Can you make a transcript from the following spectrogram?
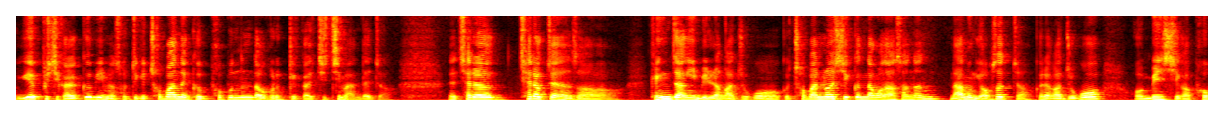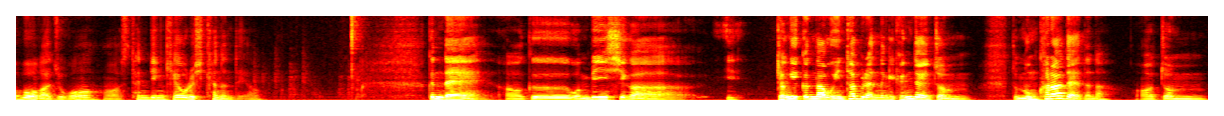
UFC 갈 급이면 솔직히 초반에 그 퍼붓는다고 그렇게까지 지치면 안 되죠. 체력 체력전에서 굉장히 밀려가지고 그 초반 러시 끝나고 나서는 남은 게 없었죠. 그래가지고 원빈 씨가 퍼부어가지고 어, 스탠딩 KO를 시켰는데요. 근데 어, 그 원빈 씨가 이- 경기 끝나고 인터뷰를 했는 게 굉장히 좀, 좀 뭉클하다 해야 되나? 어, 좀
